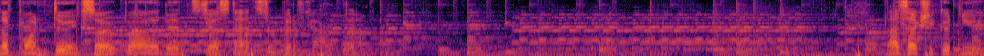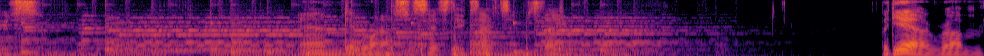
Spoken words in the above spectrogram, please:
No point in doing so, but it just adds to a bit of character. That's actually good news. And And everyone else just says the exact same thing. But yeah, um,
